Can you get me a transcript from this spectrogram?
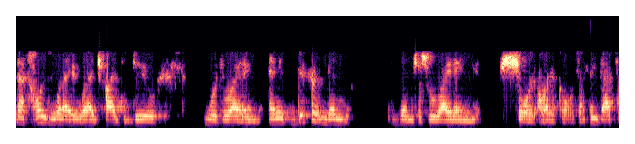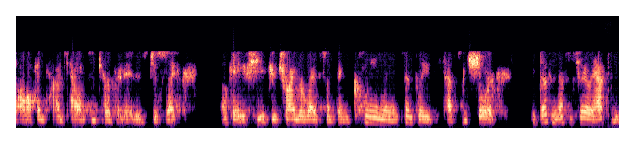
that's always what I what I tried to do with writing, and it's different than than just writing short articles. I think that's oftentimes how it's interpreted. It's just like okay, if, you, if you're trying to write something cleanly and simply, it has to be short. It doesn't necessarily have to be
